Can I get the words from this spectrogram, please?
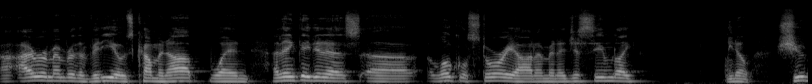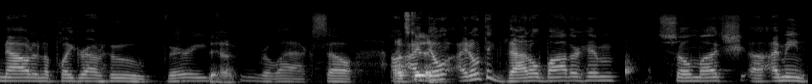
I remember the videos coming up when I think they did a, uh, a local story on him, and it just seemed like you know shooting out in the playground hoop, very Yeah. relaxed. So I, That's I good. don't I don't think that'll bother him so much. Uh, I mean,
